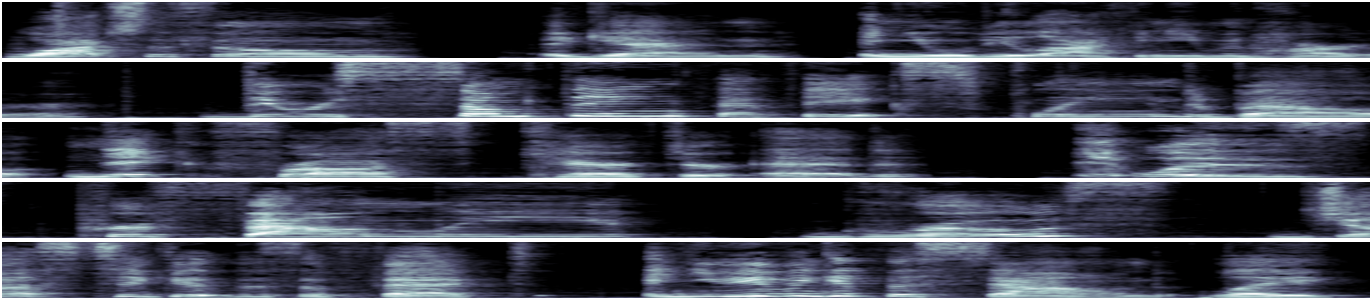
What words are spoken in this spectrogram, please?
watch the film again, and you will be laughing even harder. There was something that they explained about Nick Frost's character Ed. It was profoundly gross just to get this effect. And you even get the sound. Like,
